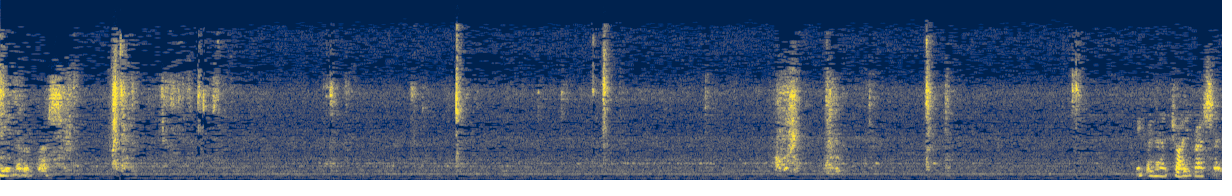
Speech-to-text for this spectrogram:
Need another brush. I think I'm brush it.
